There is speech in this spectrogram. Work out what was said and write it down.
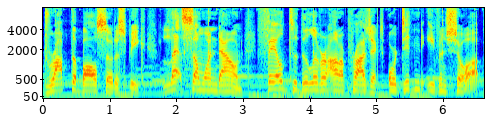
dropped the ball, so to speak, let someone down, failed to deliver on a project, or didn't even show up.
